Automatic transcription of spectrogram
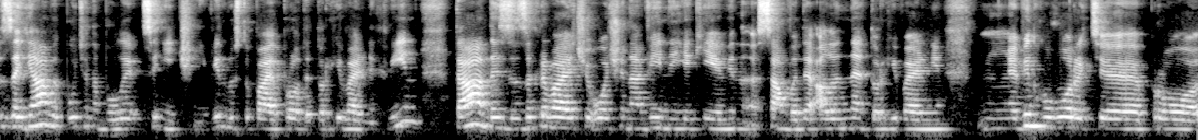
заяви Путіна були цинічні. Він виступає проти торгівельних війн та десь закриваючи очі на війни, які він сам веде, але не торгівельні. Він говорить е, про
